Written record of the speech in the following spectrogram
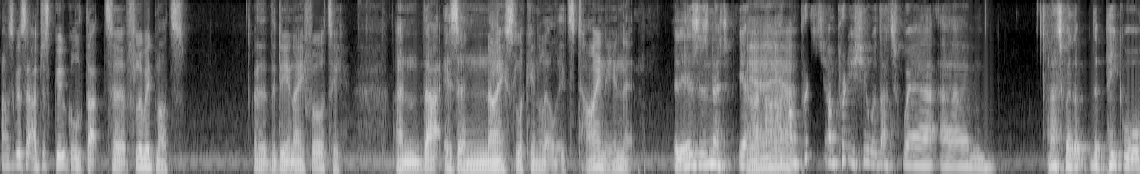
I was going to say I've just googled that uh, fluid mods, uh, the DNA forty, and that is a nice looking little. It's tiny, isn't it? It is, isn't it? Yeah, Yeah, I. I'm pretty. I'm pretty sure that's where um, that's where the the Pico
